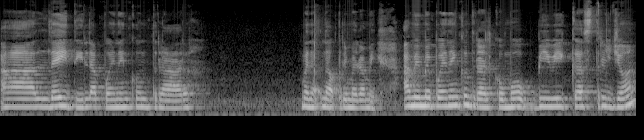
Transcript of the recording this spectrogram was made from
a Lady la pueden encontrar bueno, no, primero a mí. A mí me pueden encontrar como Vivi Castrillón,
